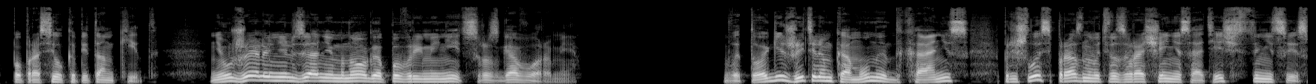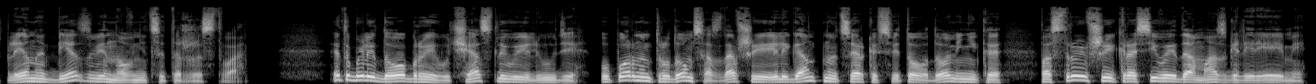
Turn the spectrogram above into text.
— попросил капитан Кид. «Неужели нельзя немного повременить с разговорами?» В итоге жителям коммуны Дханис пришлось праздновать возвращение соотечественницы из плена без виновницы торжества. Это были добрые, участливые люди, упорным трудом создавшие элегантную церковь святого Доминика, построившие красивые дома с галереями,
